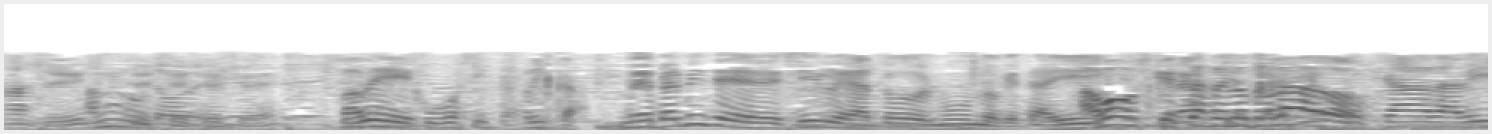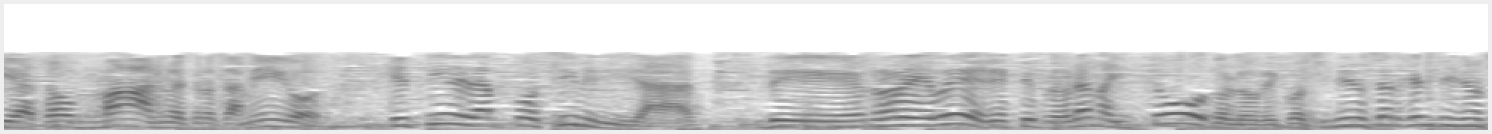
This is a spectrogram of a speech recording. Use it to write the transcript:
Ah, sí. A mí me Sí, gustó. sí, sí, sí. Babé jugosita, rica. Me permite decirle a todo el mundo que está ahí. A vos, que estás del otro lado. Dios, Cada día son más nuestros amigos que tienen la posibilidad de rever este programa y todos los de cocineros argentinos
